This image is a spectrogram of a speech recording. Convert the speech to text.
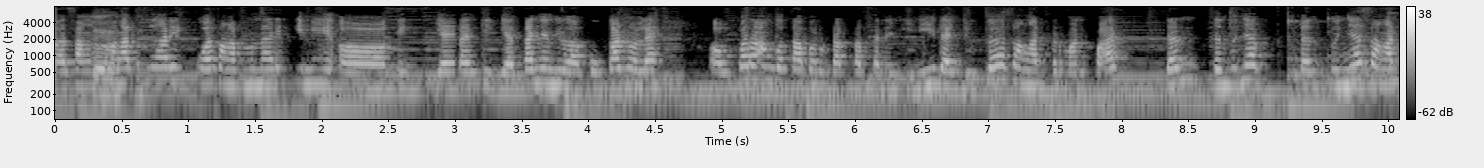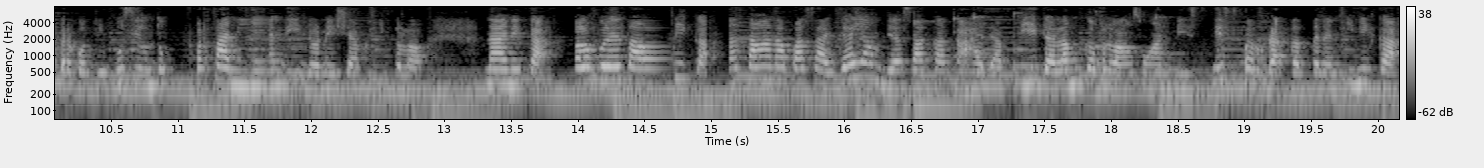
Uh, sangat sangat menarik, wah sangat menarik ini kegiatan-kegiatan uh, yang dilakukan oleh uh, para anggota Barudak Tatanen ini dan juga sangat bermanfaat dan tentunya tentunya sangat berkontribusi untuk pertanian di Indonesia begitu loh. Nah nih kak, kalau boleh tahu nih kak, tantangan apa saja yang biasa kakak hadapi dalam keberlangsungan bisnis barudak tetanen ini kak?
